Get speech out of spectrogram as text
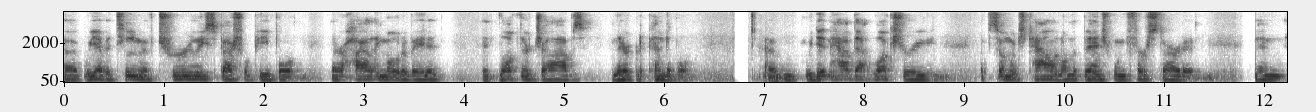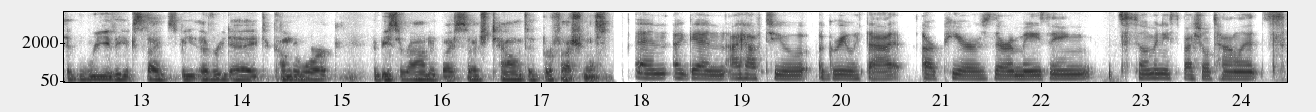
Uh, we have a team of truly special people that are highly motivated, they love their jobs, and they're dependable. Uh, we didn't have that luxury of so much talent on the bench when we first started. And it really excites me every day to come to work and be surrounded by such talented professionals. And again, I have to agree with that. Our peers, they're amazing, so many special talents,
